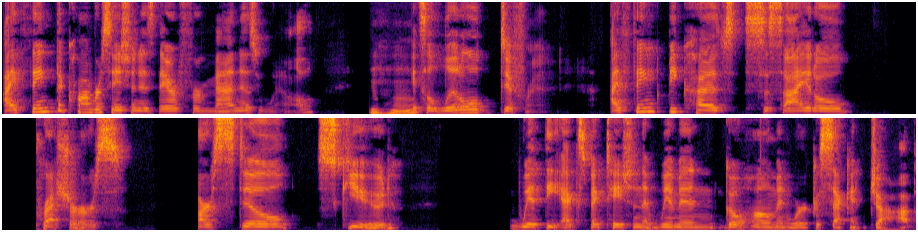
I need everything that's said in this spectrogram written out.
I think the conversation is there for men as well. Mm-hmm. It's a little different. I think because societal pressures are still skewed with the expectation that women go home and work a second job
